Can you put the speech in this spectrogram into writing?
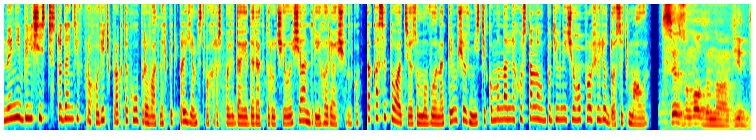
Нині більшість студентів проходять практику у приватних підприємствах, розповідає директор училища Андрій Горященко. Така ситуація зумовлена тим, що в місті комунальних установ будівничого профілю досить мало. Це зумовлено від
